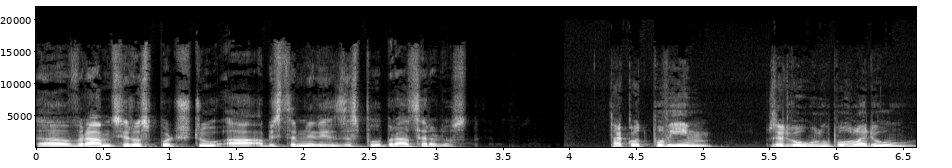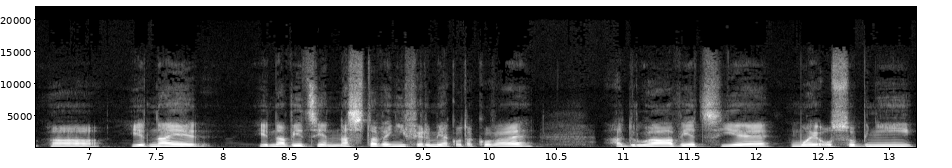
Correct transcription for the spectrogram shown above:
uh, v rámci rozpočtu a abyste měli ze spolupráce radost? Tak odpovím ze dvou úhlů pohledu. Jedna, je, jedna věc je nastavení firmy jako takové a druhá věc je moje osobní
